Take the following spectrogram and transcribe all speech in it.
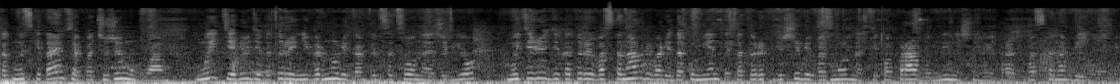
как мы скитаемся по чужим углам. Мы те люди, которые не вернули компенсационное жилье. Мы те люди, которые восстанавливали документы, которых лишили возможности по праву нынешними про- постановлениями.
